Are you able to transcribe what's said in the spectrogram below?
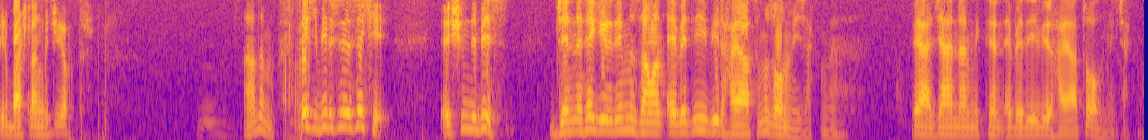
Bir başlangıcı yoktur. Anladın mı? Peki birisi dese ki e şimdi biz cennete girdiğimiz zaman ebedi bir hayatımız olmayacak mı? Veya cehennemliklerin ebedi bir hayatı olmayacak mı?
